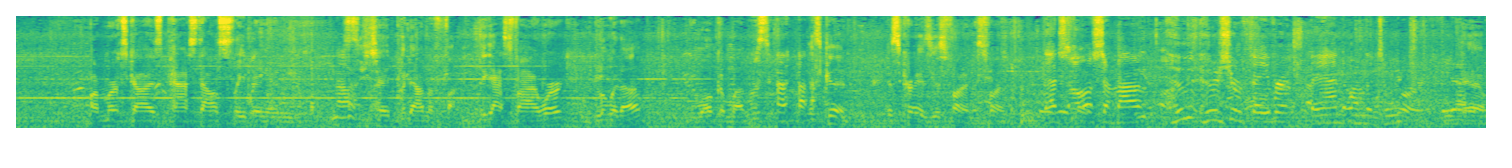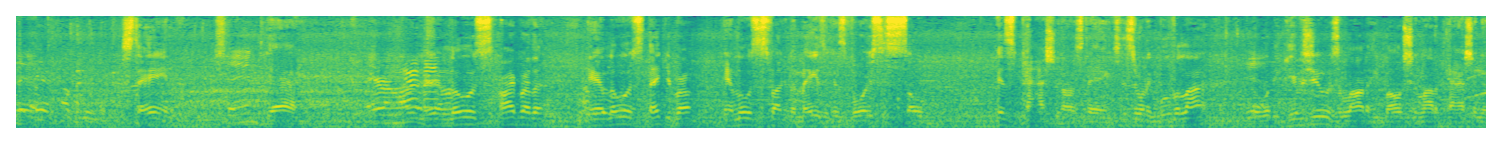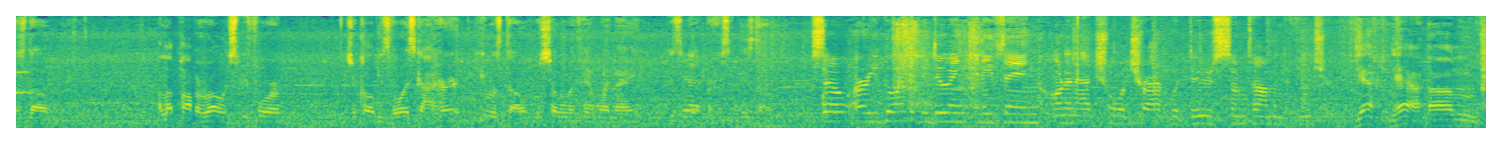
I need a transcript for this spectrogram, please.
our merch guys passed out sleeping, and Nice. CJ put down the fi- big ass firework, blew it up, and woke him up. It was, it's good. It's crazy. It's fun. It's fun. That's awesome. Uh, who, who's your favorite band on the tour? Yeah. Yeah. Staind. Sting? Yeah. Aaron Lewis? Aaron Lewis. All right, brother. Aaron Lewis. Thank you, bro. Aaron Lewis is fucking amazing. His voice is so. His passion on stage. He doesn't really move a lot, but what he gives you is a lot of emotion, a lot of passion. Is dope. I love Papa Roach before Jacoby's voice got hurt. He was dope. We chilling with him one night. He's a Yeah. good person. He's dope. So, are you going to be doing anything on an actual track with Deuce sometime in the future? Yeah, yeah. Um,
